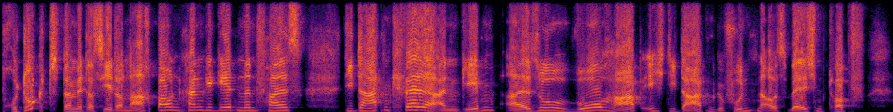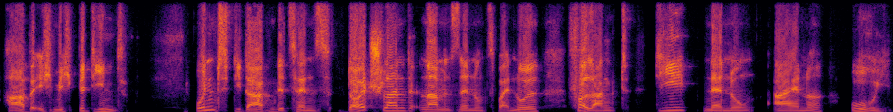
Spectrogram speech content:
Produkt, damit das jeder nachbauen kann, gegebenenfalls, die Datenquelle angeben. Also, wo habe ich die Daten gefunden, aus welchem Topf habe ich mich bedient. Und die Datenlizenz Deutschland, Namensnennung 2.0, verlangt die Nennung einer URI.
